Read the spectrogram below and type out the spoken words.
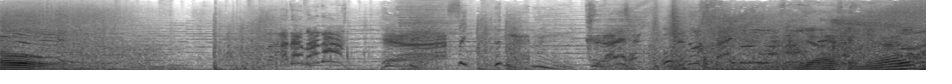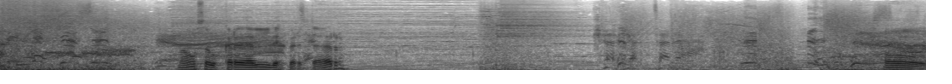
Oh. Ya, genial. Vamos a buscar darle el despertar. Oh.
